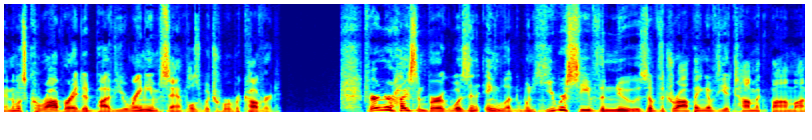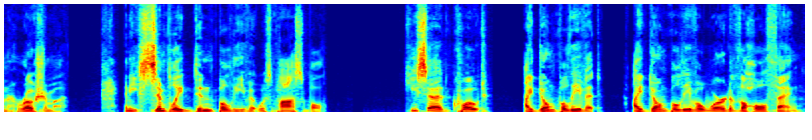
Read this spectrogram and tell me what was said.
and was corroborated by the uranium samples which were recovered. Werner Heisenberg was in England when he received the news of the dropping of the atomic bomb on Hiroshima, and he simply didn't believe it was possible. He said, quote, I don't believe it. I don't believe a word of the whole thing.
